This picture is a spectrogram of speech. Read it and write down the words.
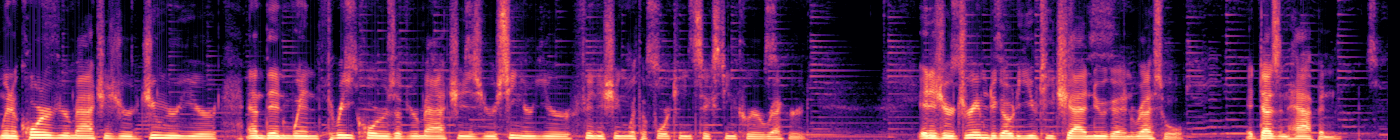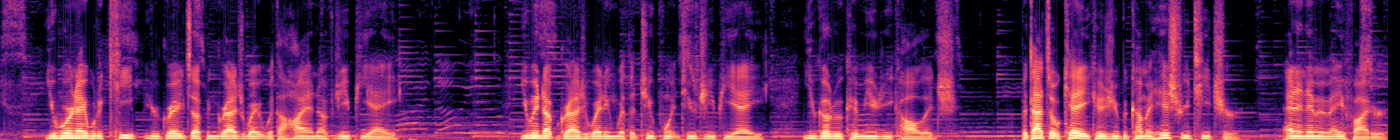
win a quarter of your matches your junior year, and then win three quarters of your matches your senior year, finishing with a 14 16 career record. It is your dream to go to UT Chattanooga and wrestle. It doesn't happen. You weren't able to keep your grades up and graduate with a high enough GPA. You end up graduating with a 2.2 GPA. You go to a community college. But that's okay because you become a history teacher and an MMA fighter.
